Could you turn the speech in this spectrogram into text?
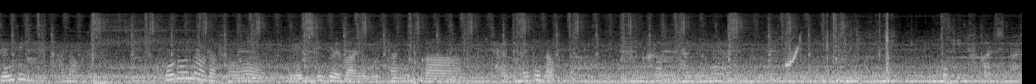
샌드위치 다 나갔어 코로나라서 외식을 많이 못하니까 잘 팔리나 보다. 그렇다면은 고기 두 가지 만.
